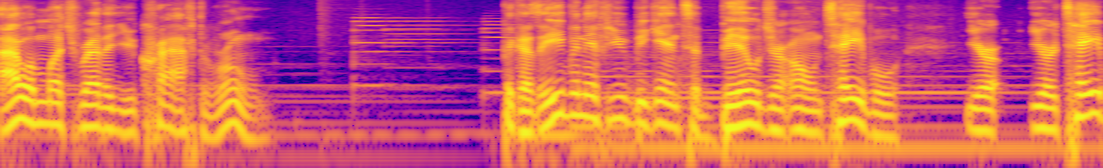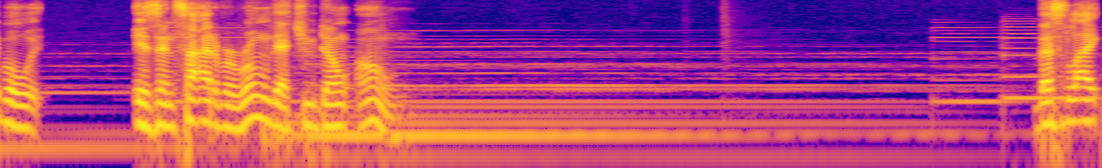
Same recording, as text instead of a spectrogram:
I would much rather you craft a room. Because even if you begin to build your own table, your your table is inside of a room that you don't own. That's like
